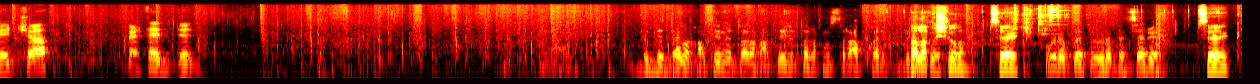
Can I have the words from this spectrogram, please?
headshot بعتقد ديد بدي طلق أعطيني طلق أعطيني طلق مستر عبقري. طلق شو؟ مساك وركض وركض سريع مساك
